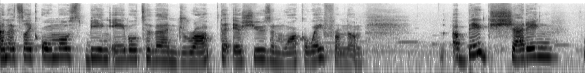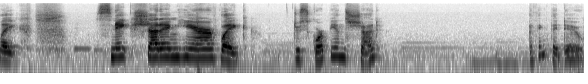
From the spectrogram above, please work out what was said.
And it's like almost being able to then drop the issues and walk away from them. A big shedding, like snake shedding here. Like, do scorpions shed? I think they do.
